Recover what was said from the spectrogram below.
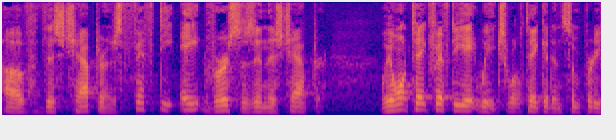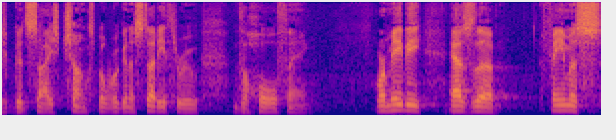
of this chapter. And there's 58 verses in this chapter. We won't take 58 weeks. We'll take it in some pretty good sized chunks, but we're going to study through the whole thing. Or maybe, as the famous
